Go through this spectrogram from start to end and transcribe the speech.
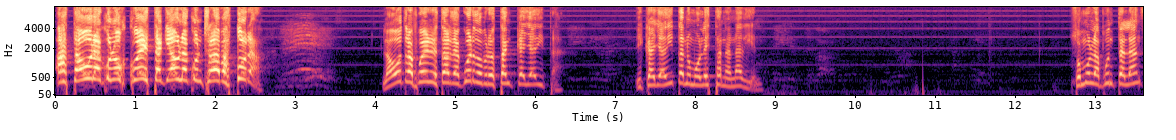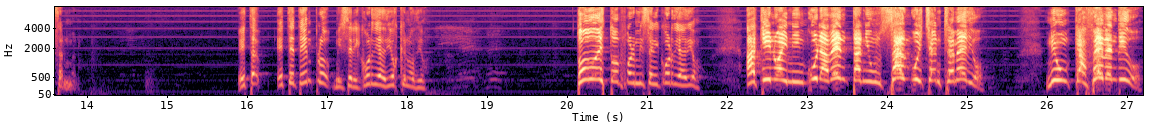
Hasta ahora conozco esta que habla contra la pastora. Las otras pueden estar de acuerdo, pero están calladitas. Y calladitas no molestan a nadie. Somos la punta de lanza, hermano. este templo, misericordia de Dios que nos dio. Todo esto por misericordia de Dios. Aquí no hay ninguna venta ni un sándwich entre medio, ni un café vendido.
